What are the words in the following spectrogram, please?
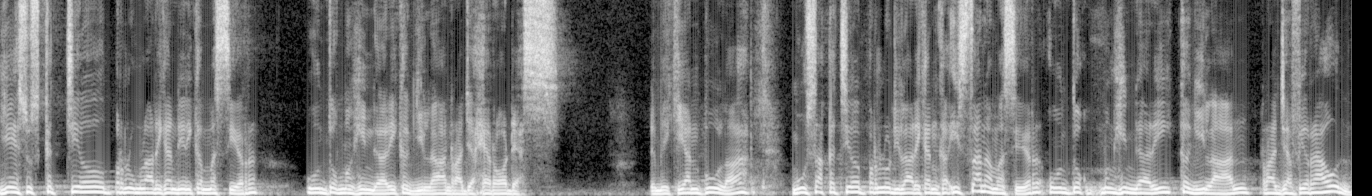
Yesus kecil perlu melarikan diri ke Mesir untuk menghindari kegilaan Raja Herodes. Demikian pula Musa kecil perlu dilarikan ke istana Mesir untuk menghindari kegilaan Raja Firaun.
